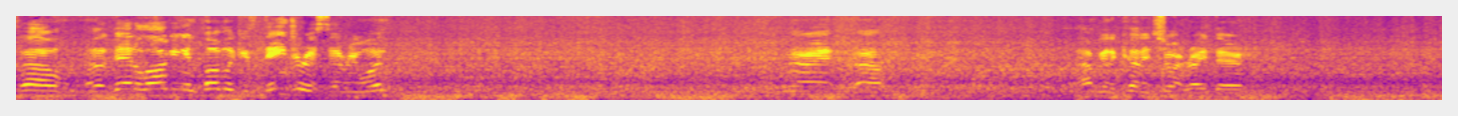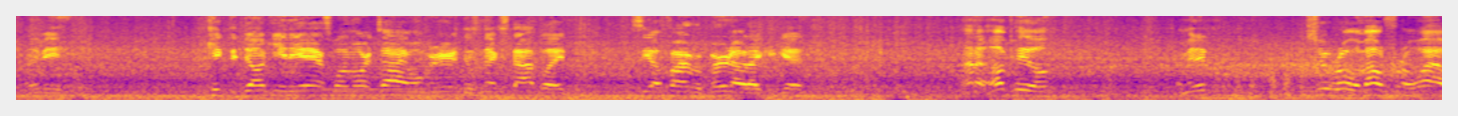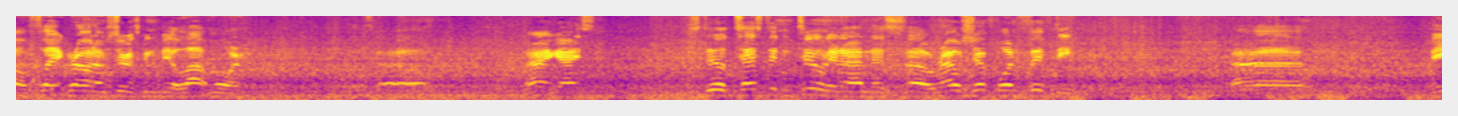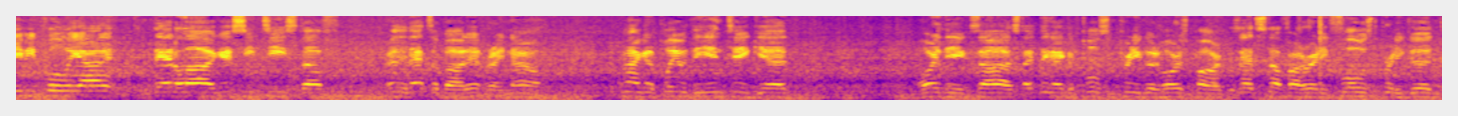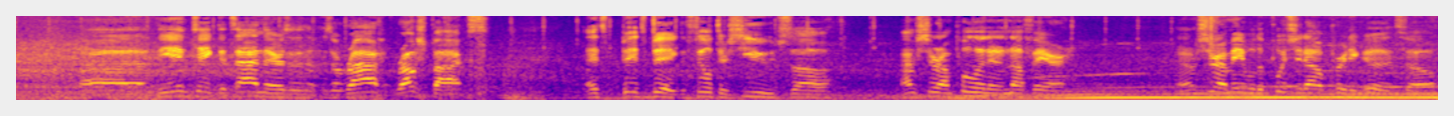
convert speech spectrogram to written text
So, uh, data logging in public is dangerous, everyone. Alright, well, I'm going to cut it short right there. Maybe kick the donkey in the ass one more time over here at this next stoplight. See how far of a burnout I can get on an uphill. I mean, it, she'll roll them out for a while. Flat ground, I'm sure it's going to be a lot more. So, all right, guys. Still testing and tuning on this uh, Roush F-150. Uh, baby pulley on it, data log, SCT stuff. Really, that's about it right now. I'm not going to play with the intake yet or the exhaust. I think I could pull some pretty good horsepower because that stuff already flows pretty good. Uh, the intake that's on there is a, is a Roush box. It's, it's big, the filter's huge, so I'm sure I'm pulling in enough air. I'm sure I'm able to push it out pretty good, so.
